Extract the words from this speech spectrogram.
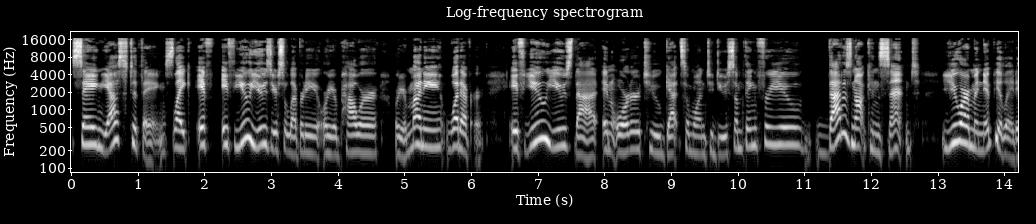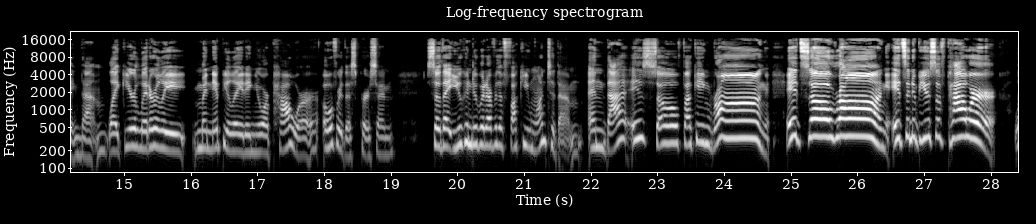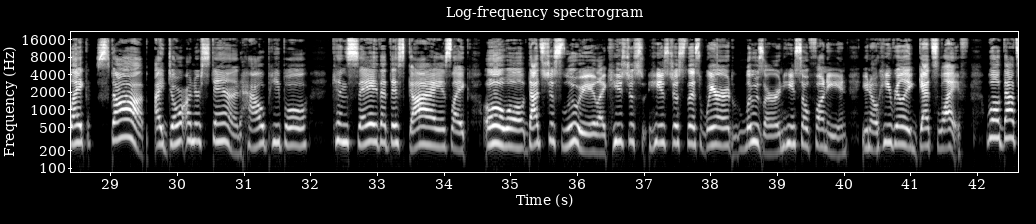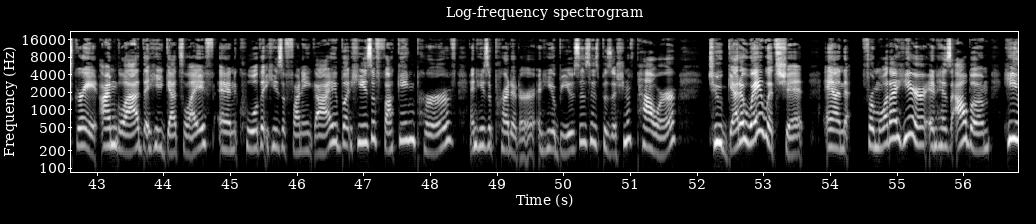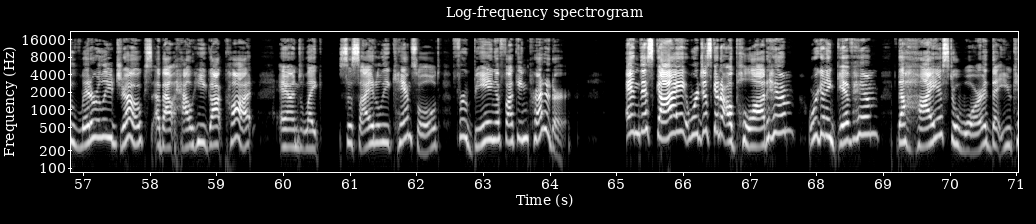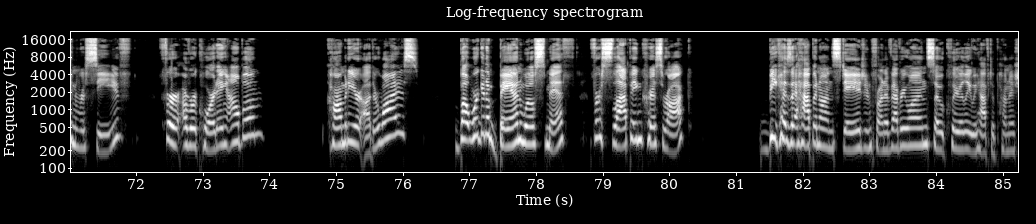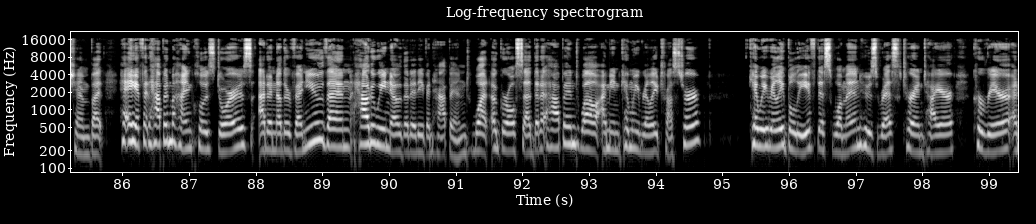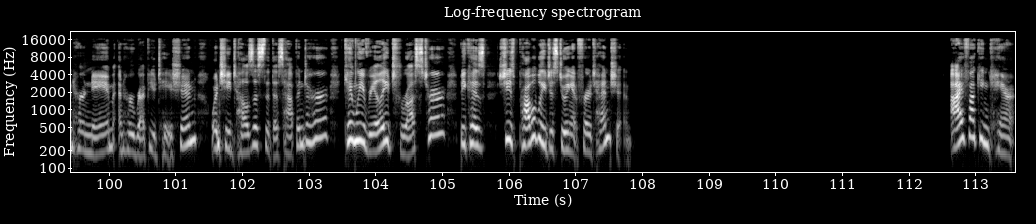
saying yes to things like if if you use your celebrity or your power or your money whatever if you use that in order to get someone to do something for you that is not consent you are manipulating them like you're literally manipulating your power over this person so that you can do whatever the fuck you want to them. And that is so fucking wrong. It's so wrong. It's an abuse of power. Like, stop. I don't understand how people can say that this guy is like, oh, well, that's just Louis. Like, he's just, he's just this weird loser and he's so funny and, you know, he really gets life. Well, that's great. I'm glad that he gets life and cool that he's a funny guy, but he's a fucking perv and he's a predator and he abuses his position of power to get away with shit. And from what I hear in his album, he literally jokes about how he got caught and like societally canceled for being a fucking predator. And this guy, we're just gonna applaud him. We're gonna give him the highest award that you can receive for a recording album, comedy or otherwise. But we're gonna ban Will Smith for slapping Chris Rock because it happened on stage in front of everyone, so clearly we have to punish him. But hey, if it happened behind closed doors at another venue, then how do we know that it even happened? What a girl said that it happened? Well, I mean, can we really trust her? Can we really believe this woman who's risked her entire career and her name and her reputation when she tells us that this happened to her? Can we really trust her? Because she's probably just doing it for attention. I fucking can't.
